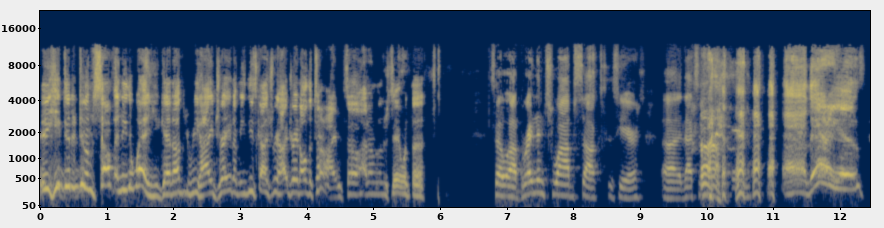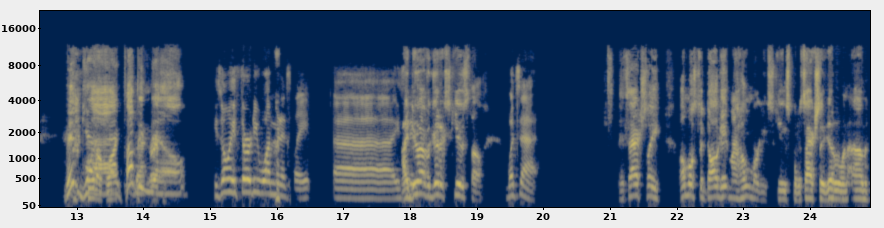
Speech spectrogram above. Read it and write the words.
He did it to himself. And either way, you get up, you rehydrate. I mean, these guys rehydrate all the time. So I don't understand what the. So uh, Brendan Schaub sucks is here. Uh, that's there he is. Big guy, what? puppy mill. he's only 31 minutes late. Uh, I do have a good excuse though. What's that? It's actually almost a dog ate my homework excuse, but it's actually a good one. Um,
